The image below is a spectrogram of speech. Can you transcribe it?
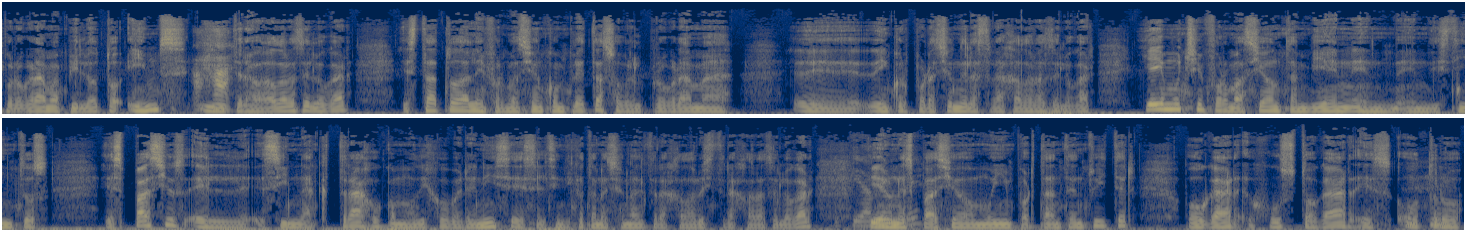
programa piloto IMSS Ajá. y trabajadoras del hogar, está toda la información completa sobre el programa eh, de incorporación de las trabajadoras del hogar. Y hay mucha información también en, en distintos espacios. El SINACTRAJO, como dijo Berenice, es el Sindicato Nacional de Trabajadores y Trabajadoras del Hogar. Tiene un espacio muy importante en Twitter. Hogar, Justo Hogar es otro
